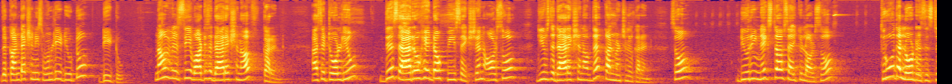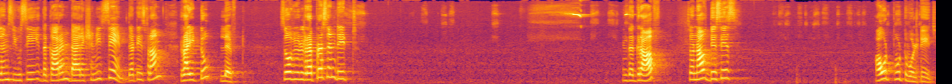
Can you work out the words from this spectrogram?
the conduction is only due to D2. Now, we will see what is the direction of current. As I told you this arrowhead of P section also gives the direction of the conventional current. So, during next half cycle also through the load resistance you see the current direction is same that is from right to left. So, we will represent it in the graph. So, now this is output voltage.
